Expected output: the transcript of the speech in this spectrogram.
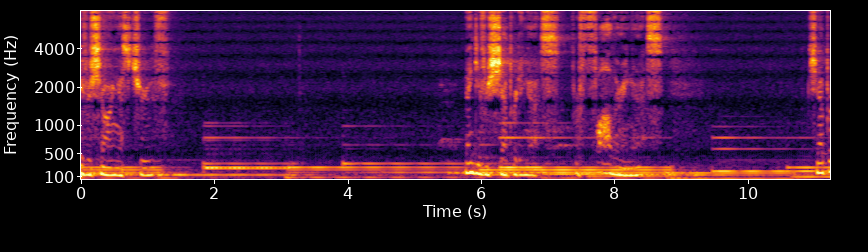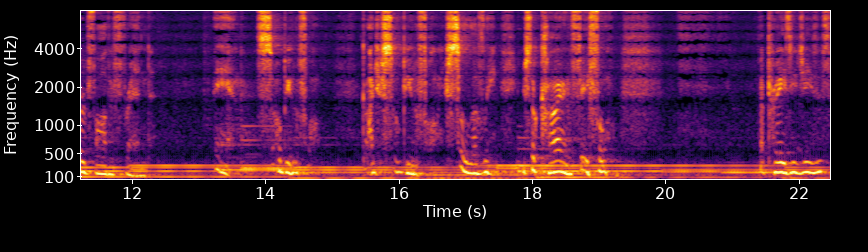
You for showing us truth. Thank you for shepherding us, for fathering us. Shepherd, father, friend. Man, so beautiful. God, you're so beautiful. You're so lovely. You're so kind and faithful. I praise you, Jesus.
